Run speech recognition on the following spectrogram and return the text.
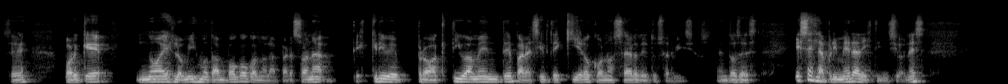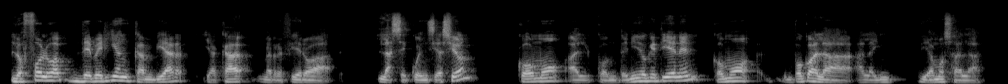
¿sí? Porque no es lo mismo tampoco cuando la persona te escribe proactivamente para decirte quiero conocer de tus servicios. Entonces, esa es la primera distinción. Es, los follow-up deberían cambiar, y acá me refiero a la secuenciación, como al contenido que tienen, como un poco a la, digamos, a la,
